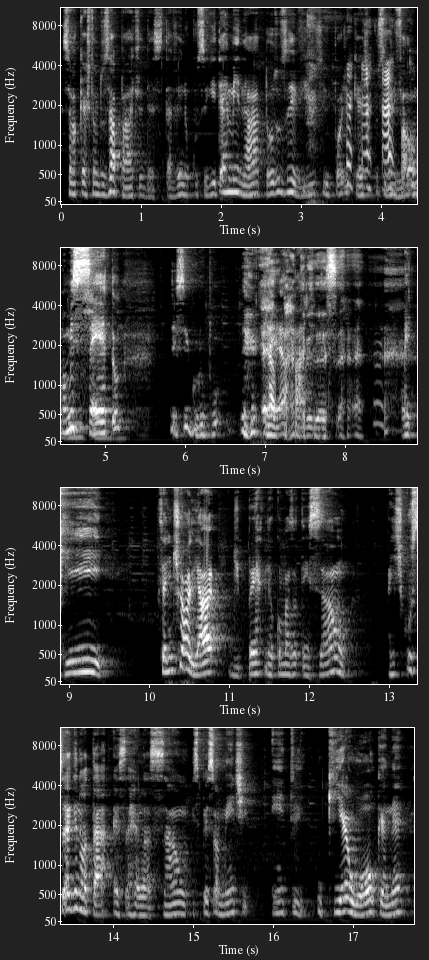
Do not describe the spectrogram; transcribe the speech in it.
são a questão dos apátridas. Tá vendo? Eu consegui terminar todos os reviews e o podcast, consegui falar o nome certo desse grupo. É, é apátridas. É que se a gente olhar de perto né, com mais atenção, a gente consegue notar essa relação, especialmente entre o que é o Walker, né?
